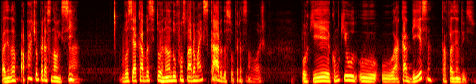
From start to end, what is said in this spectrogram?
fazendo a, a parte operacional em si, Tá. você acaba se tornando o funcionário mais caro da sua operação. Lógico. Porque como que o, o- o- a cabeça tá fazendo isso?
